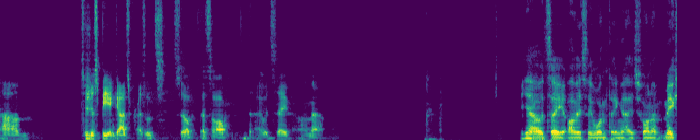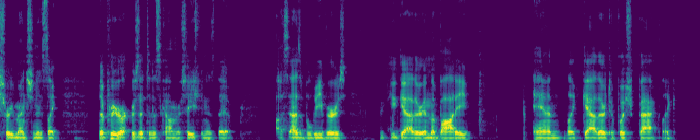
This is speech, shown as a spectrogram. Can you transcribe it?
um, to just be in god's presence. So that's all that i would say on that. Yeah, I would say obviously one thing I just want to make sure we mention is like the prerequisite to this conversation is that us as believers we could gather in the body and like gather to push back like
